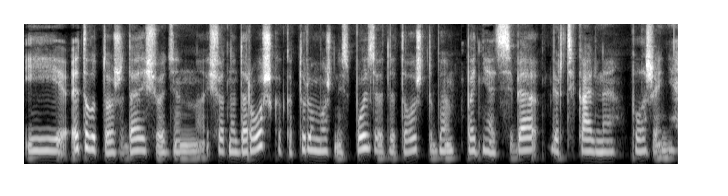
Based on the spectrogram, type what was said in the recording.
И это вот тоже, да, еще один, еще одна дорожка, которую можно использовать для того, чтобы поднять себя вертикальное положение.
